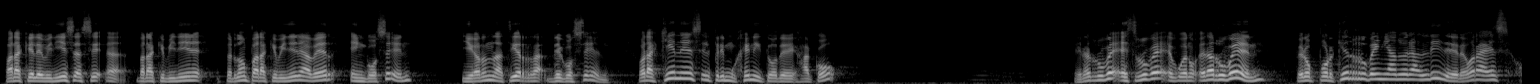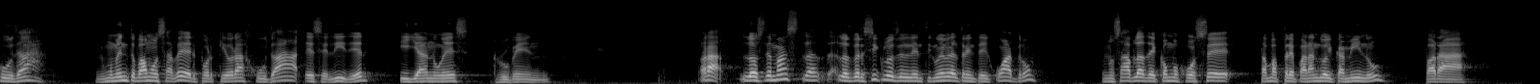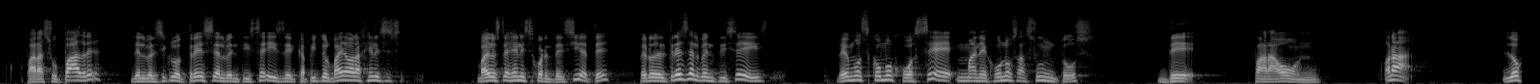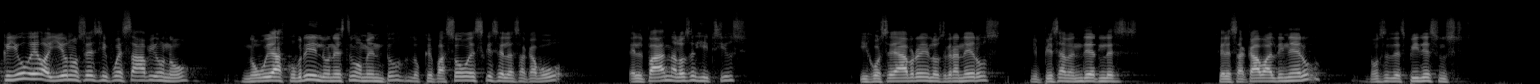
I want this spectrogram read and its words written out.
para que le viniese a, eh, para que viniera, perdón, para que viniera a ver en Gosén, llegaron a la tierra de Gosén. Ahora, ¿quién es el primogénito de Jacob? Era Rubén, es Rubén, eh, bueno, era Rubén, pero ¿por qué Rubén ya no era el líder? Ahora es Judá. En un momento vamos a ver por qué ahora Judá es el líder y ya no es Rubén. Ahora, los demás, los versículos del 29 al 34 nos habla de cómo José estaba preparando el camino para, para su padre, del versículo 13 al 26 del capítulo, vaya ahora a Génesis, vaya usted a Génesis 47, pero del 13 al 26 vemos cómo José manejó los asuntos de Faraón. Ahora, lo que yo veo allí, yo no sé si fue sabio o no, no voy a cubrirlo en este momento, lo que pasó es que se les acabó el pan a los egipcios y José abre los graneros y empieza a venderles, se les acaba el dinero, entonces les pide sus,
